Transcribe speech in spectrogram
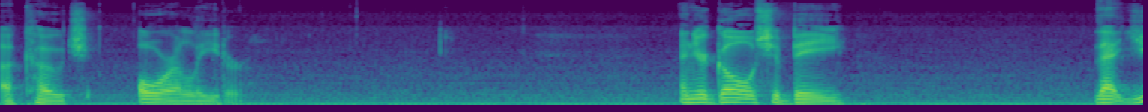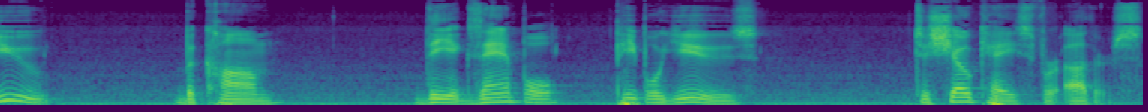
a coach, or a leader. And your goal should be that you become the example people use to showcase for others.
